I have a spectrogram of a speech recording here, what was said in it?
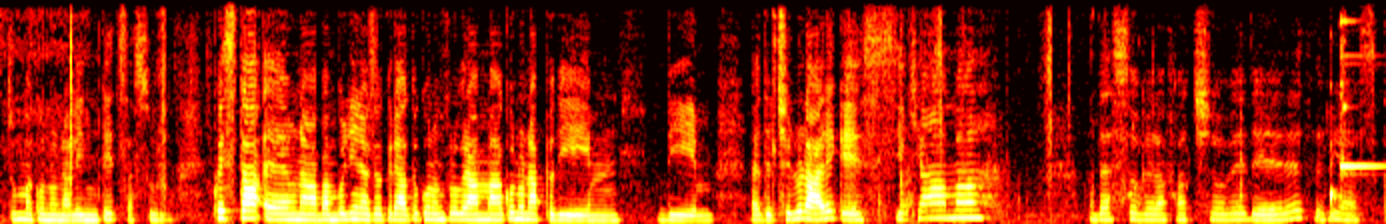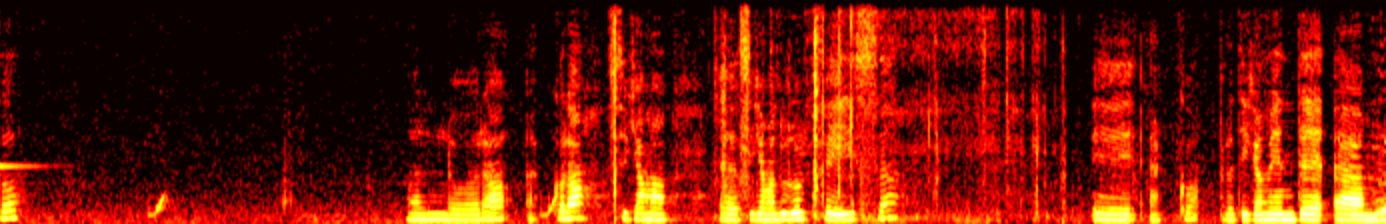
insomma con una lentezza assurda questa è una bambolina che ho creato con un programma con un'app di, mm, di eh, del cellulare che si chiama adesso ve la faccio vedere se riesco. Allora eccola si chiama eh, si chiama Doodle Face. E ecco praticamente ehm,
